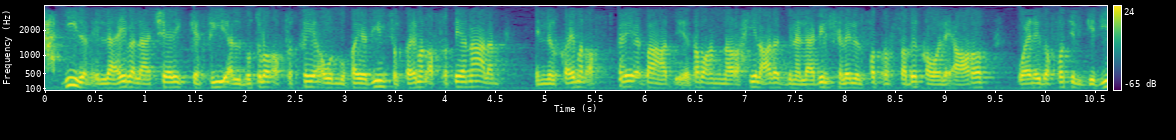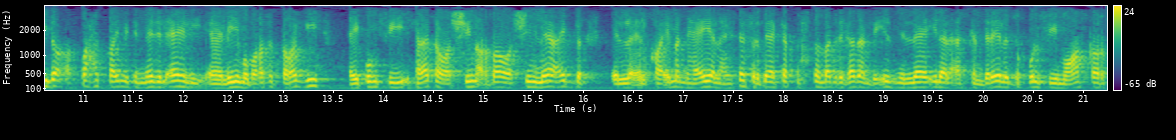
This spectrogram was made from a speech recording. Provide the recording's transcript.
تحديدا اللاعيبه اللي هتشارك في البطولة الأفريقية أو المقيدين في القائمة الأفريقية. نعلم إن القائمة الأفريقية بعد طبعا رحيل عدد من اللاعبين خلال الفترة السابقة والاعارات والإضافات الجديدة أصبحت قائمة النادي الأهلي آه، لمباراة الترجي هيكون في 23 24 لاعب ال- القائمة النهائية اللي هيسافر بها كابتن حسام بدري غدا بإذن الله إلى الإسكندرية للدخول في معسكر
